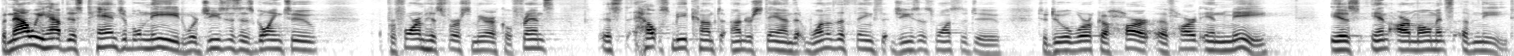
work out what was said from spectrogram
but now we have this tangible need where Jesus is going to perform his first miracle. Friends, this helps me come to understand that one of the things that Jesus wants to do, to do a work of heart, of heart in me, is in our moments of need.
